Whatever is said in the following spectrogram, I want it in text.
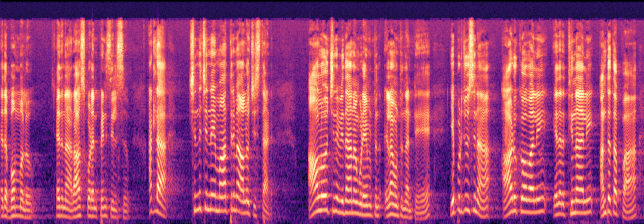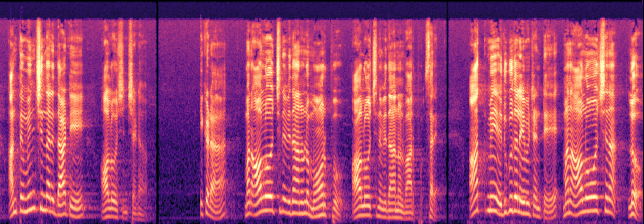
లేదా బొమ్మలు ఏదైనా రాసుకోవడానికి పెన్సిల్స్ అట్లా చిన్న చిన్నవి మాత్రమే ఆలోచిస్తాడు. ఆలోచన విధానం కూడా ఏముంటుంది ఎలా ఉంటుందంటే ఎప్పుడు చూసినా ఆడుకోవాలి ఏదైనా తినాలి అంత తప్ప అంత మించిందని దాటి ఆలోచించడం. ఇక్కడ మన ఆలోచన విధానంలో మార్పు ఆలోచన విధానంలో మార్పు. సరే. ఆత్మీయ ఎదుగుదల ఏమిటంటే మన ఆలోచనలో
